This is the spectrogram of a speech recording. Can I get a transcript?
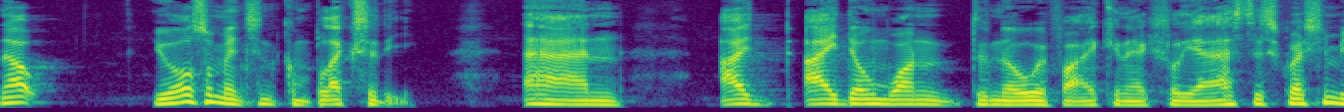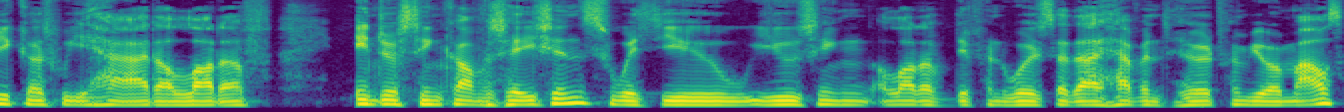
Now, you also mentioned complexity, and I I don't want to know if I can actually ask this question because we had a lot of interesting conversations with you using a lot of different words that I haven't heard from your mouth.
